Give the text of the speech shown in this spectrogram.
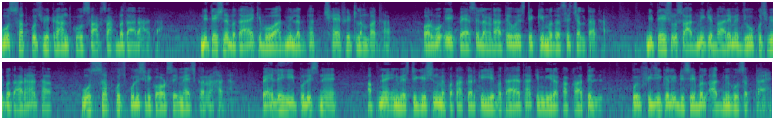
वो सब कुछ विक्रांत को साफ़ साफ़ बता रहा था। नितेश ने बताया कि वो आदमी लगभग छह फीट लंबा था और वो एक पैर से लंगड़ाते हुए स्टिक की मदद से चलता था। नितेश उस आदमी के बारे में जो कुछ भी बता रहा था, वो सब कुछ पुलिस रिकॉर्ड से मैच कर रहा था। पहले ही पुलिस ने अपने इन्वेस्टिगेशन में पता करके ये बताया था कि मीरा का कातिल कोई फिजिकली डिसेबल आदमी हो सकता है।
